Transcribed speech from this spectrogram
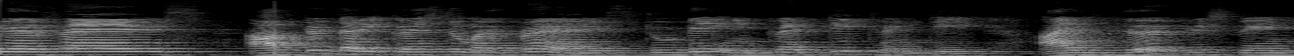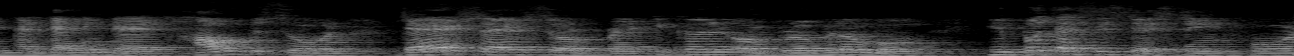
dear friends. After the request to my friends, today in 2020, I am here to explain and telling that how to solve that types or practical or problem of hypothesis testing for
